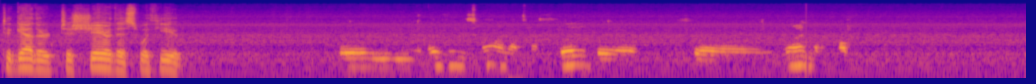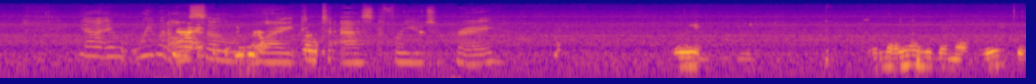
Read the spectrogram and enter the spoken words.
together to share this with you. réjouissons à la pensée de se joindre à Yeah, and we would also like to ask for you to pray. Et nous aimerions vous demander de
